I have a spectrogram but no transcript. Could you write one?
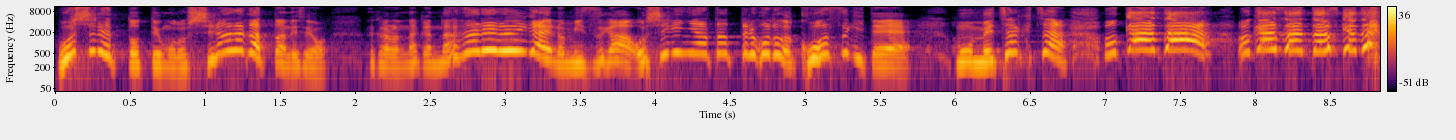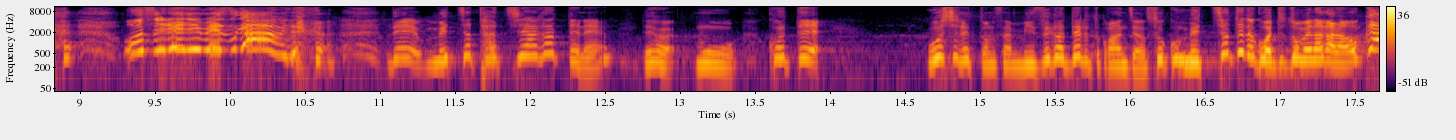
ウォシュレットっていうものを知らなかったんですよだからなんか流れる以外の水がお尻に当たってることが怖すぎてもうめちゃくちゃ「お母さんお母さん助けてお尻に水が!」みたいなでめっちゃ立ち上がってねでもうこうやってウォシュレットのさ水が出るとこあるじゃん。そこめっちゃ手でこうやって止めながら「お母さ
